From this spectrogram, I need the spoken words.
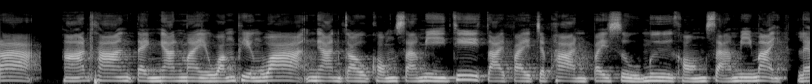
รา หาทางแต่งงานใหม่หวังเพียงว่างานเก่าของสามีที่ตายไปจะผ่านไปสู่มือของสามีใหม่ และ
